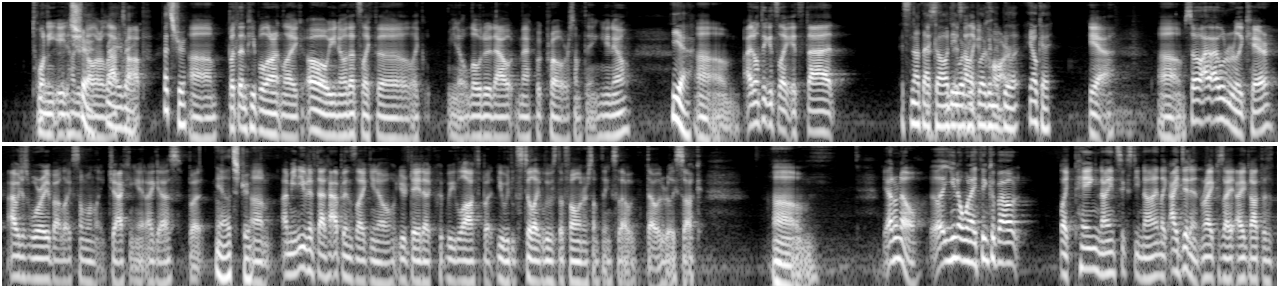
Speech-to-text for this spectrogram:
twenty eight hundred dollar right, right. That's true. Um, but then people aren't like, oh, you know, that's like the like you know loaded out MacBook Pro or something. You know. yeah, Um, I don't think it's like it's that it's not that it's- gaudy it's where not like people are going to be like, okay, Yeah. Um, so I, I wouldn't really care. I would just worry about like someone like jacking it, I guess. But yeah, that's true. um, I mean, even if that happens, like you know, your data could be locked, but you would still like lose the phone or something. So that would that would really suck. Um, yeah, I don't know. Uh, you know, when I think about like paying nine sixty nine, like I didn't right because I I got the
